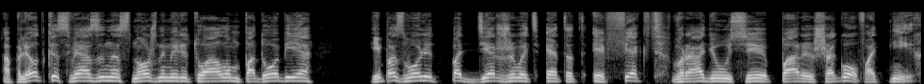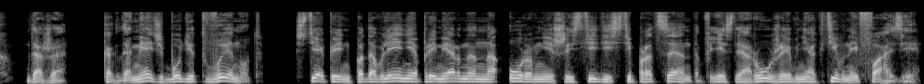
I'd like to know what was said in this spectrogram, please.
Оплетка связана с ножными ритуалом подобия и позволит поддерживать этот эффект в радиусе пары шагов от них, даже когда меч будет вынут. Степень подавления примерно на уровне 60%, если оружие в неактивной фазе.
